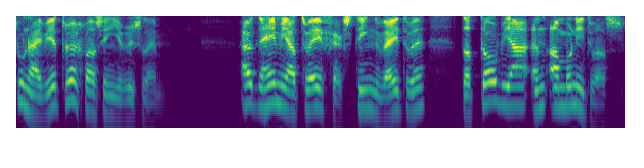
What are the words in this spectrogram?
toen hij weer terug was in Jeruzalem. Uit Nehemia 2 vers 10 weten we dat Tobia een Ammoniet was.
